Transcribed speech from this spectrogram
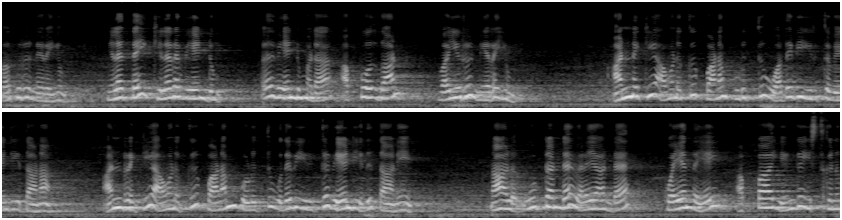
வகுறு நிறையும். நிலத்தை கிளற வேண்டும். வேண்டுமடா? அப்போதுதான் வயிறு நிறையும். அன்னைக்கு அவனுக்கு பணம் கொடுத்து உதவி இருக்க வேண்டியதானா? அன்றைக்கு அவனுக்கு பணம் கொடுத்து உதவி இருக்க வேண்டியது தானே? நாலு ஊட்டண்ட விளையாண்ட குழந்தையை அப்பா எங்கே இஸ்துக்குன்னு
